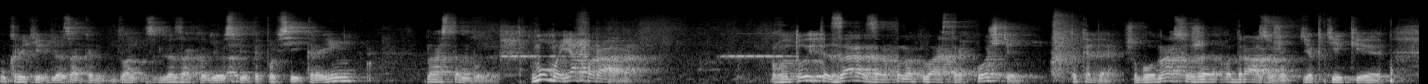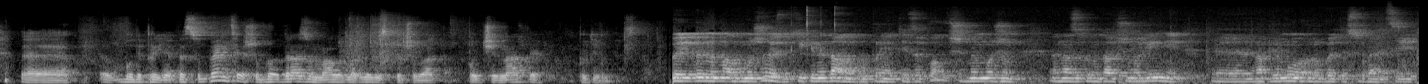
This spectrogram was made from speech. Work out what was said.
укриттів для закладів, для, для закладів освіти по всій країні нас там буде. Тому моя порада. Готуйте зараз за рахунок власних коштів ПКД, щоб у нас уже одразу ж, як тільки е, буде прийнята субвенція, щоб ви одразу мали можливість почувати, починати будівництво. Ви ми мали можливість, тільки недавно був прийнятий закон, що ми можемо на законодавчому рівні е, напряму робити субвенції.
